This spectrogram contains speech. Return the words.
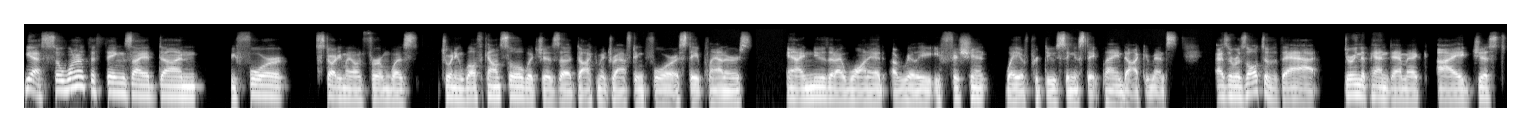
Yes. So, one of the things I had done before starting my own firm was joining Wealth Counsel, which is a document drafting for estate planners. And I knew that I wanted a really efficient way of producing estate planning documents. as a result of that, during the pandemic, I just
